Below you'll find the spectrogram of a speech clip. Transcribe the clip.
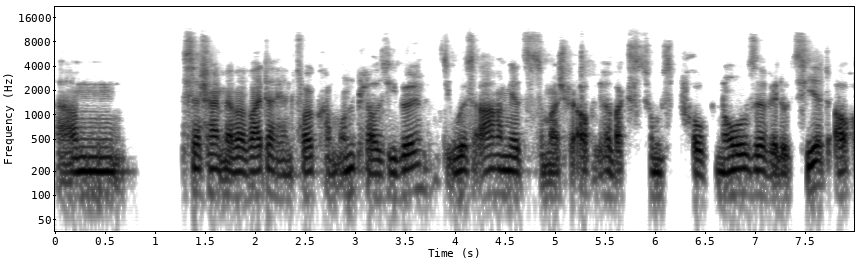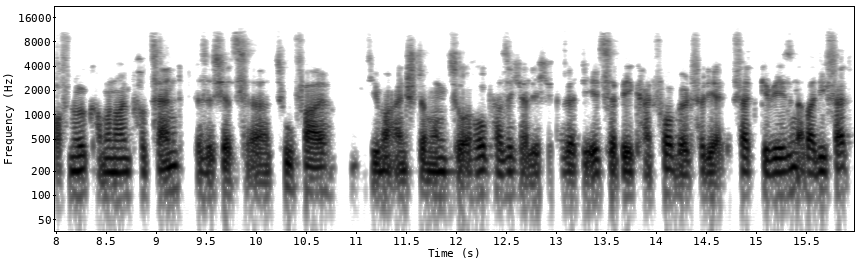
Ähm, es erscheint mir aber weiterhin vollkommen unplausibel. Die USA haben jetzt zum Beispiel auch ihre Wachstumsprognose reduziert, auch auf 0,9 Prozent. Das ist jetzt äh, Zufall. Die Übereinstimmung zu Europa sicherlich wird die EZB kein Vorbild für die FED gewesen, aber die FED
